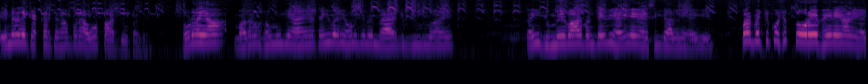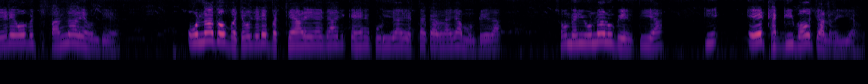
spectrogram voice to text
ਇਹਨਾਂ ਦੇ ਚੱਕਰ 'ਚ ਨਾ ਭਰਾਵੋ ਫਸ ਜਾਓ ਕਦੇ। ਥੋੜਾ ਜਿਹਾ ਮਤਲਬ ਤੁਹਾਨੂੰ ਜੇ ਆਏ ਆ, ਕਈ ਵਾਰੀ ਹੁਣ ਜਿਵੇਂ ਮੈਰਿਜ ਬਿਊਰੋ ਵਾਲੇ, ਕਈ ਜ਼ਿੰਮੇਵਾਰ ਬੰਦੇ ਵੀ ਹੈਗੇ ਐਸੀ ਗੱਲ ਨਹੀਂ ਹੈਗੀ। ਪਰ ਵਿੱਚ ਕੁਝ ਤੋਰੇ ਫੇਰੇ ਵਾਲੇ ਆ, ਜਿਹੜੇ ਉਹ ਵਿੱਚ ਸੰਨ ਵਾਲੇ ਹੁੰਦੇ ਆ। ਉਹਨਾਂ ਤੋਂ ਬਚੋ, ਜਿਹੜੇ ਬੱਚਿਆਂ ਵਾਲੇ ਆ ਜਾਂ ਕਿਸੇ ਨੇ ਕੁੜੀ ਦਾ ਰਿਸ਼ਤਾ ਕਰਨਾ ਜਾਂ ਮੁੰਡੇ ਦਾ। ਸੋ ਮੇਰੀ ਉਹਨਾਂ ਨੂੰ ਬੇਨਤੀ ਆ ਕਿ ਇਹ ਠੱਗੀ ਬਹੁਤ ਚੱਲ ਰਹੀ ਆ ਹੁਣ।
